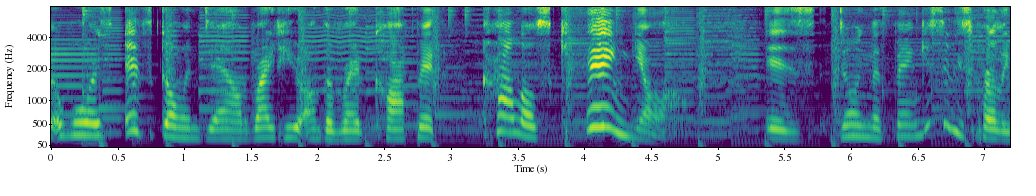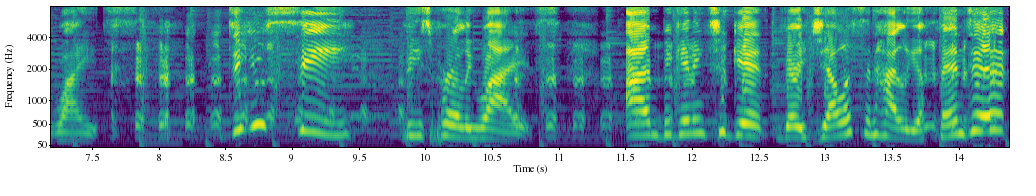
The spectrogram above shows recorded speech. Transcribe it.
Awards. It's going down right here on the red carpet. Carlos King, y'all, is doing the thing. You see these pearly whites? Do you see these pearly whites? I'm beginning to get very jealous and highly offended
